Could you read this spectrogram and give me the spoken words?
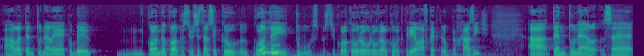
ale ten tunel je jakoby kolem dokola. Prostě představ si kulatý mm-hmm. tubus, prostě kulatou rouru velkou, ve které je lávka, kterou procházíš a ten tunel se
